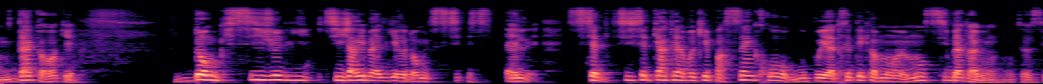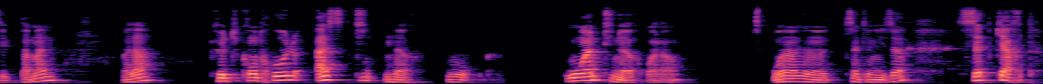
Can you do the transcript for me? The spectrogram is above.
hum, D'accord, ok. Donc, si je si j'arrive à lire, donc, si, cette, carte est invoquée par synchro, vous pouvez la traiter comme un monstre cyber dragon. Donc, ça, c'est pas mal. Voilà. Que tu contrôles as tuner. Ou, ou un tuner, voilà. Ou un euh, synthoniseur. Cette carte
